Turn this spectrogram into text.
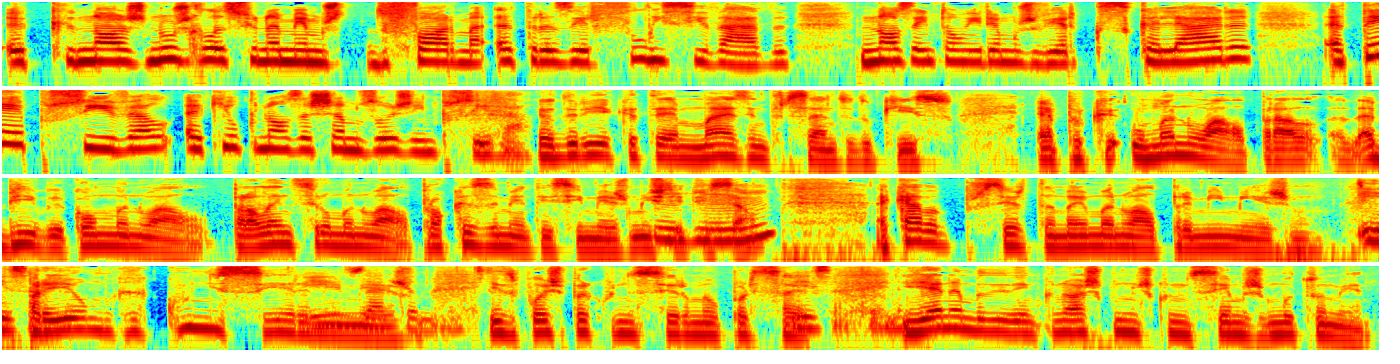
eh, que nós nos relacionamemos de forma a trazer felicidade, nós então iremos ver que se calhar até é possível aquilo que nós achamos hoje impossível. Eu diria que até é mais interessante do que isso é porque o manual, para a, Bíblia como manual, para além de ser um manual para o casamento em si mesmo, instituição, uhum. acaba por ser também um manual para mim mesmo. Exatamente. Para eu me reconhecer a Exatamente. mim mesmo e depois para conhecer o meu parceiro. Exatamente. E é na medida em que nós nos conhecemos mutuamente,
